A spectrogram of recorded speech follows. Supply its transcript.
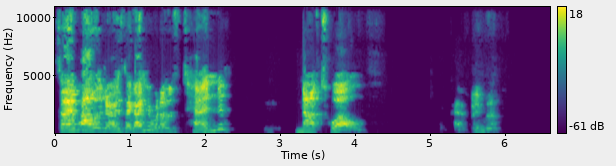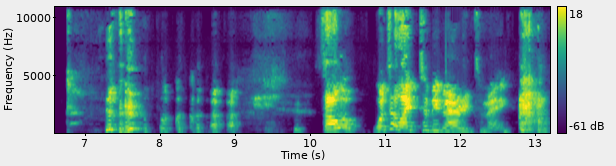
So I apologize. I got here when I was ten, not twelve. Amen. So, what's it like to be married to me? That's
